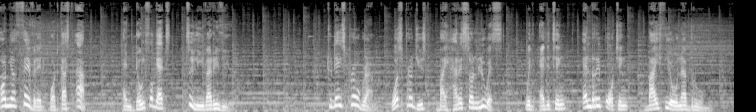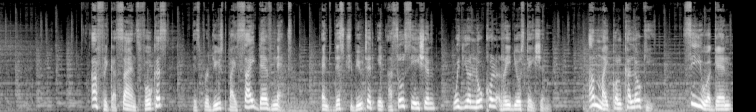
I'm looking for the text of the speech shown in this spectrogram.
on your favorite podcast app. And don't forget to leave a review. Today's program was produced by Harrison Lewis with editing and reporting by Fiona Broom. Africa Science Focus is produced by SciDevNet and distributed in association with your local radio station. I'm Michael Kaloki. See you again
